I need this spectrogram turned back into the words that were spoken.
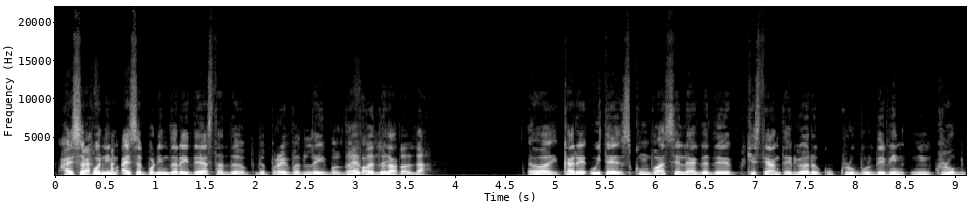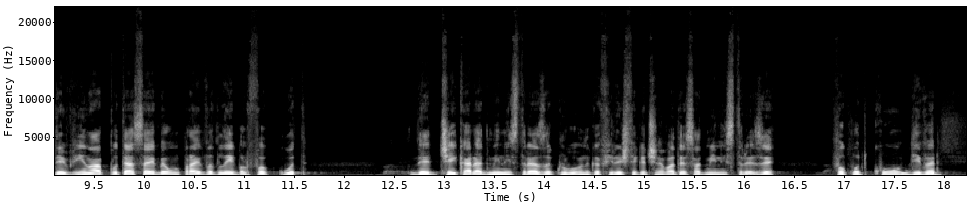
Hai să pornim, hai să pornim de la ideea asta de, de private label, de Private fapt, label, da. da? Uh, care, uite, cumva se leagă de chestia anterioară cu clubul de vin. Un club de vin ar putea să aibă un private label făcut de cei care administrează clubul, pentru că firește că cineva trebuie să administreze, făcut cu diversi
